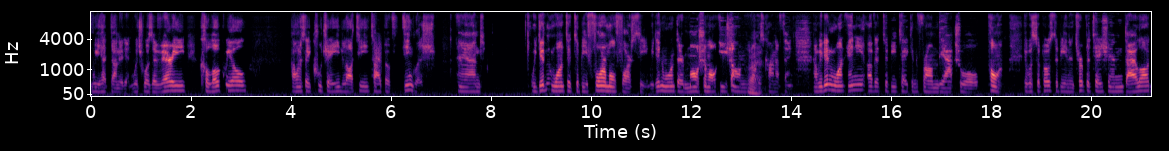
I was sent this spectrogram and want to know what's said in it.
we had done it in, which was a very colloquial I want to say Kuchei Lati type of English. And we didn't want it to be formal Farsi. We didn't want their Mashama Ishan, right. all this kind of thing. And we didn't want any of it to be taken from the actual poem. It was supposed to be an interpretation dialogue,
